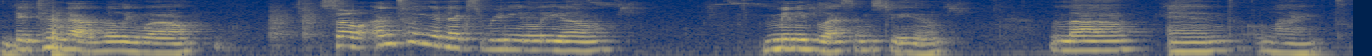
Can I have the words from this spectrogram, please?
They turned out really well. So until your next reading, Leo, many blessings to you. Love and light.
